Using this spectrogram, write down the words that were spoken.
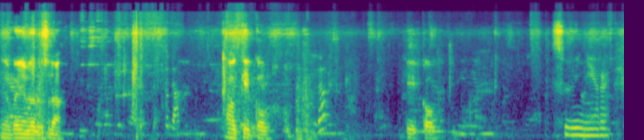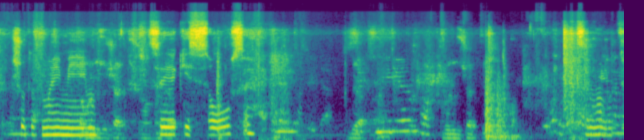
Ну, поїдемо завтра сюди. Куда? А от Кейп Кол. Куда? Кейп Кол. Сувеніри. Що тут ми маємо? Це якісь соуси. Це, мабуть,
